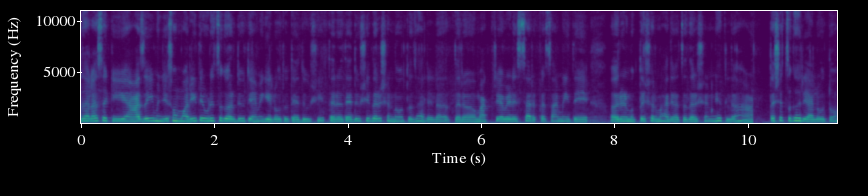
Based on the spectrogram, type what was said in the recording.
झालं असं की आजही म्हणजे सोमवारी तेवढीच गर्दी होती आम्ही गेलो होतो त्या दिवशी. तर त्या दिवशी दर्शन नव्हतं झालेलं. तर मागच्या वेळेस सारखंच आम्ही ते ऋणमुक्तेश्वर महादेवाचं दर्शन घेतलं तसेच घरी आलो होतो.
